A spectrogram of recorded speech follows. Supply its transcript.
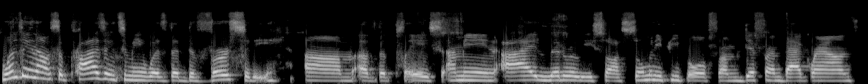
one thing that was surprising to me was the diversity um, of the place. I mean, I literally saw so many people from different backgrounds,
